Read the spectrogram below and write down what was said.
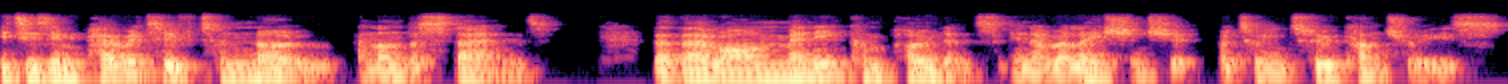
it is imperative to know and understand that there are many components in a relationship between two countries.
